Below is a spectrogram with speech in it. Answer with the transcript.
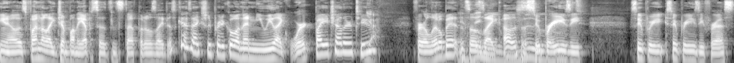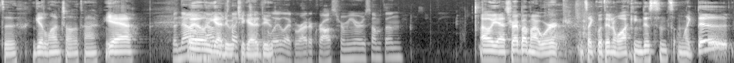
you know it was fun to like jump on the episodes and stuff, but it was like this guy's actually pretty cool. And then you, we like worked by each other too Yeah. for a little bit, and, And so it was like, oh, this is super easy, super super easy for us to get lunch all the time. Yeah. But now, Well, now you gotta do what like, you gotta do. Chick-fil-A, Like right across from you or something. Oh yeah, it's right by my work. Yeah. It's like within a walking distance. I'm like, dude.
